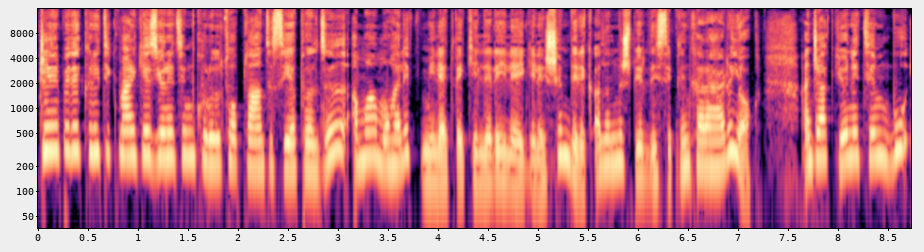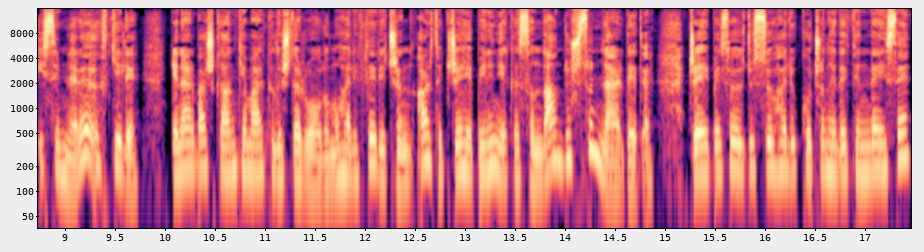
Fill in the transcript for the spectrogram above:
CHP'de kritik merkez yönetim kurulu toplantısı yapıldı ama muhalif milletvekilleriyle ilgili şimdilik alınmış bir disiplin kararı yok. Ancak yönetim bu isimlere öfkeli. Genel Başkan Kemal Kılıçdaroğlu muhalifler için artık CHP'nin yakasından düşsünler dedi. CHP sözcüsü Haluk Koç'un hedefinde ise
